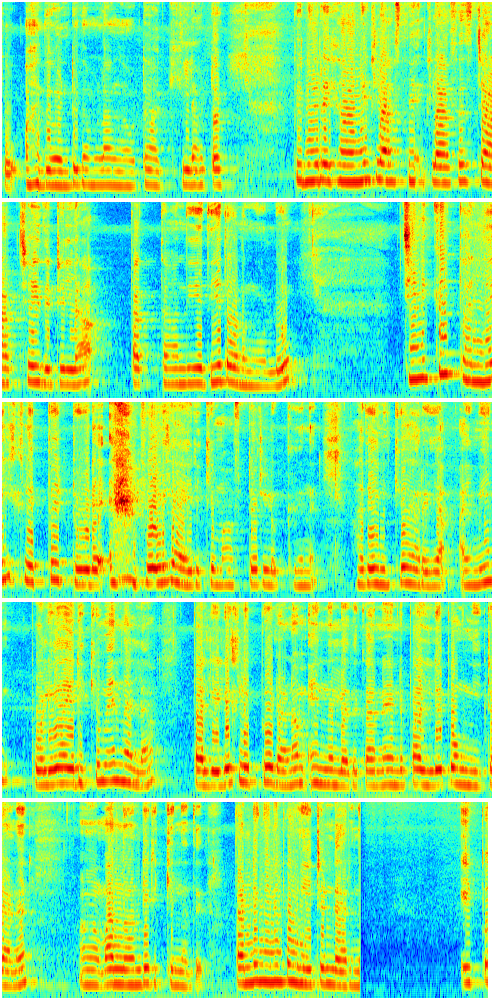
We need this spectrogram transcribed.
പോകും അതുകൊണ്ട് നമ്മൾ അങ്ങോട്ട് ആക്കിയില്ല കേട്ടോ. പിന്നെ റിഹാനി ക്ലാസ് ക്ലാസ് സ്റ്റാർട്ട് ചെയ്തിട്ടില്ല. പത്താം തീയതി തുടങ്ങുള്ളൂ. ചിനിക്ക് പല്ലിൽ ക്ലിപ്പ് ഇട്ടൂടെ? പൊളിയായിരിക്കും ആഫ്റ്റർ ലുക്ക് എന്ന്. അതെനിക്കും അറിയാം. ഐ മീൻ പൊളിയായിരിക്കും എന്നല്ല പല്ലിൽ ക്ലിപ്പ് ഇടണം എന്നുള്ളത്. കാരണം എന്റെ പല്ല് പൊങ്ങിയിട്ടാണ്. വന്നുകൊണ്ടിരിക്കുന്നത് പണ്ട് ഇങ്ങനെ പൊങ്ങിയിട്ടുണ്ടായിരുന്നു. ഇപ്പൊ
